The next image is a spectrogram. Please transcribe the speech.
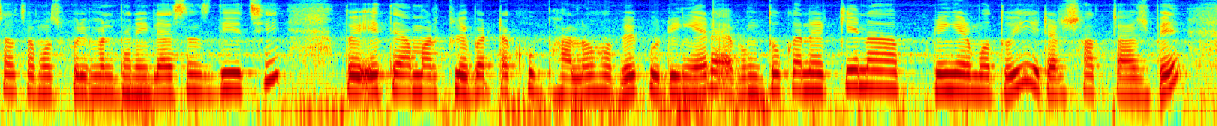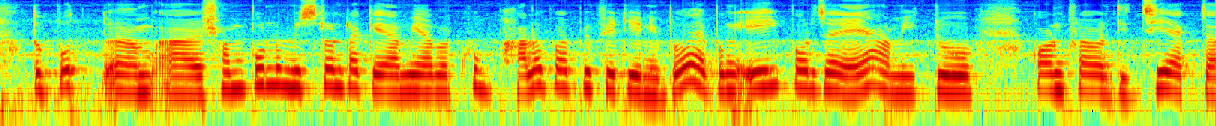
চা চামচ পরিমাণ ভ্যানিলা এসেন্স দিয়েছি। তো এতে আমার ফ্লেভারটা খুব ভালো হবে পুডিংয়ের এবং দোকানের কেনা পুডিংয়ের মতোই, এটার স্বাদটা আসবে। তো সম্পূর্ণ মিশ্রণটাকে আমি আবার খুব ভালোভাবে ফেটিয়ে নিব এবং এই পর্যায়ে আমি একটু কর্নফ্লাওয়ার দিচ্ছি, এক চা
